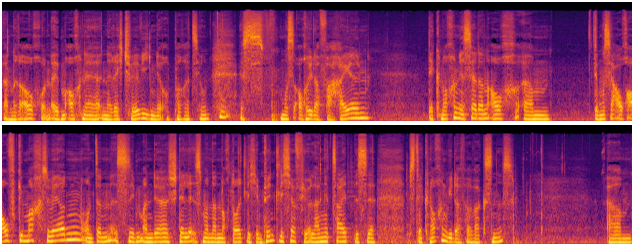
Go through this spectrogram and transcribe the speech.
andere auch, und eben auch eine, eine recht schwerwiegende Operation. Ja. Es muss auch wieder verheilen. Der Knochen ist ja dann auch ähm, der muss ja auch aufgemacht werden und dann ist eben an der Stelle ist man dann noch deutlich empfindlicher für lange Zeit, bis der, bis der Knochen wieder verwachsen ist. Ähm,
